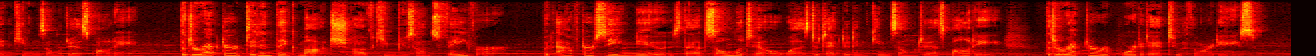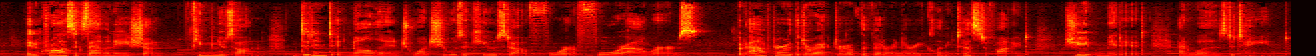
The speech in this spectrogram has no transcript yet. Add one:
in Kim Sung-jae's body. The director didn't think much of Kim Yoo-sun's favor, but after seeing news that Zoletil was detected in Kim Sung-jae's body, the director reported it to authorities. In cross examination, Kim Yoo-sun didn't acknowledge what she was accused of for four hours. But after the director of the veterinary clinic testified, she admitted and was detained.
